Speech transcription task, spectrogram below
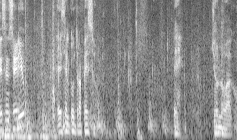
¿Es en serio? Es el contrapeso. Ve, yo lo hago.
